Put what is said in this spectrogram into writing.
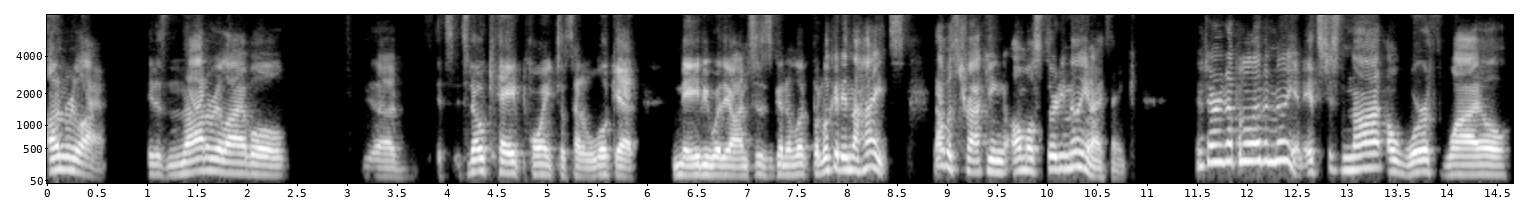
unreliable. It is not a reliable. Uh, it's it's an okay point to try to look at maybe where the audience is going to look, but look at In the Heights. That was tracking almost 30 million, I think. It turned up at 11 million. It's just not a worthwhile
